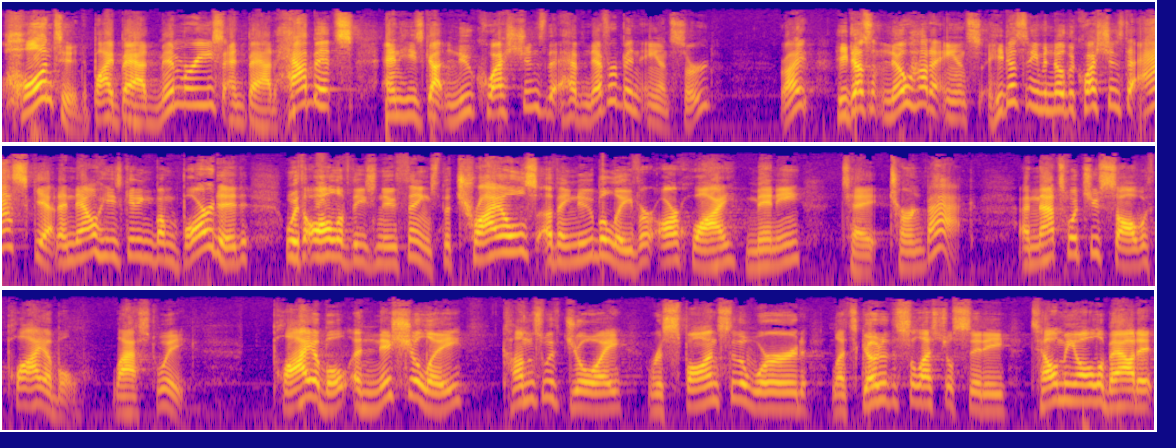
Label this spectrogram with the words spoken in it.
haunted by bad memories and bad habits, and he's got new questions that have never been answered, right? He doesn't know how to answer, he doesn't even know the questions to ask yet, and now he's getting bombarded with all of these new things. The trials of a new believer are why many ta- turn back. And that's what you saw with Pliable last week. Pliable initially comes with joy, responds to the word, let's go to the celestial city, tell me all about it.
